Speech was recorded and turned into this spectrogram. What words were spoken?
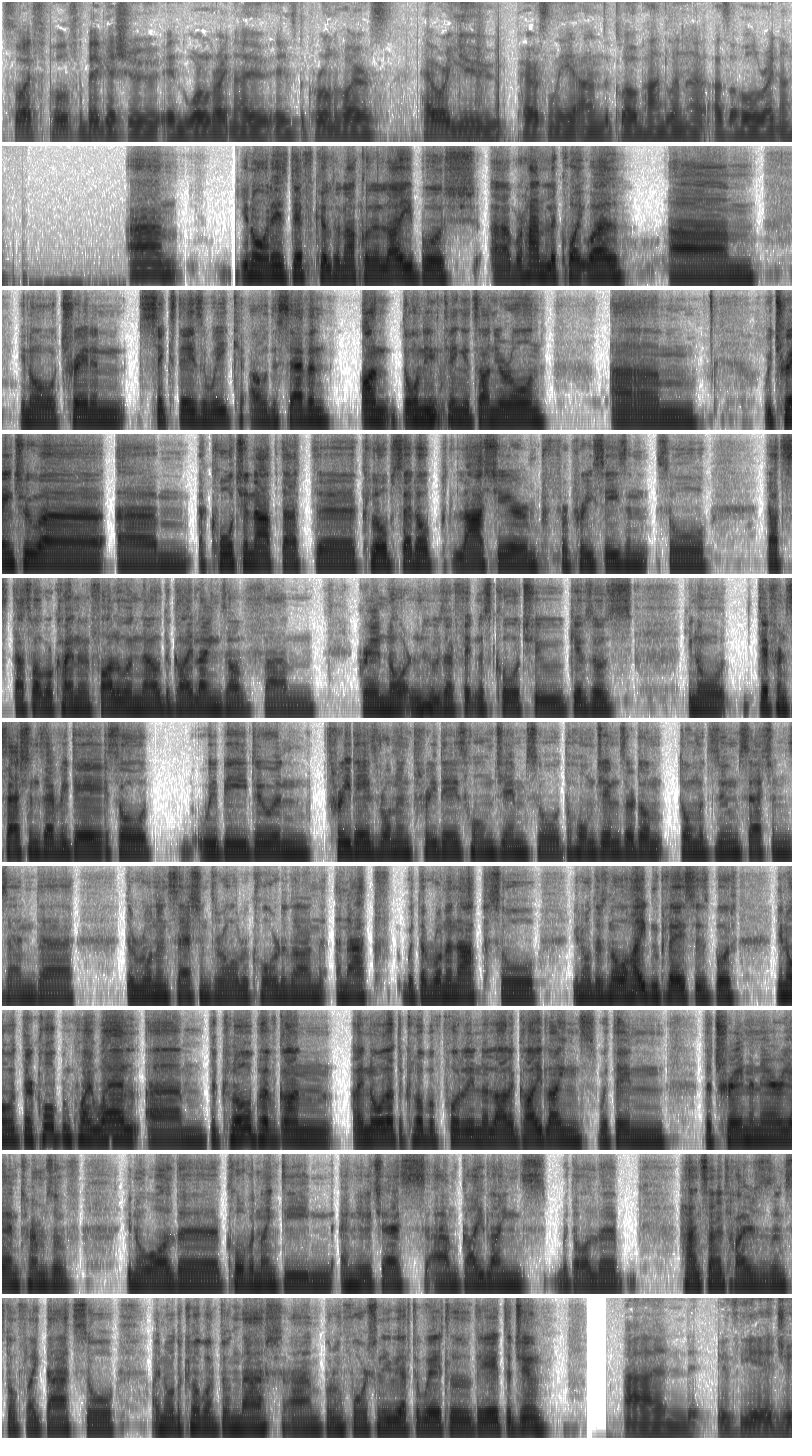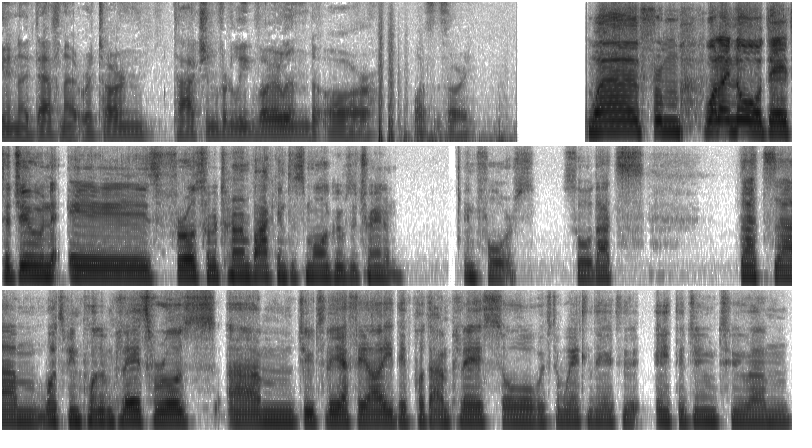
So I suppose the big issue in the world right now is the coronavirus. How are you personally and the club handling it as a whole right now? Um, you know, it is difficult. I'm not going to lie, but uh, we're handling it quite well. Um, you know, training six days a week out of the seven. On the only thing, it's on your own. Um, we train through a um, a coaching app that the club set up last year for pre-season. So that's that's what we're kind of following now. The guidelines of um, Graham Norton, who's our fitness coach, who gives us, you know, different sessions every day. So we'll be doing three days running, three days home gym. So the home gyms are done done with Zoom sessions, and uh, the running sessions are all recorded on an app with the running app. So you know, there's no hiding places, but you know they're coping quite well. Um, the club have gone. I know that the club have put in a lot of guidelines within the training area in terms of you know all the COVID nineteen NHS um, guidelines with all the hand sanitizers and stuff like that. So I know the club have done that, um, but unfortunately we have to wait till the eighth of June. And is the eighth of June a definite return to action for the League of Ireland, or what's the story? Well, from what I know, the 8th of June is for us to return back into small groups of training in force. So that's that's um, what's been put in place for us um, due to the FAI. They've put that in place, so we have to wait till the 8th of, 8th June to um,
